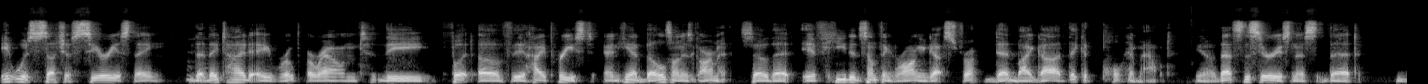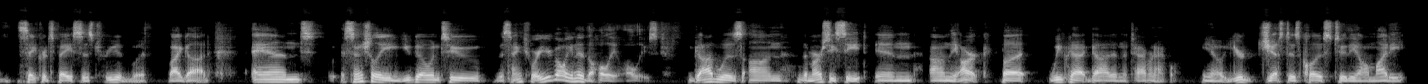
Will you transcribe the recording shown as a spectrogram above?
it was such a serious thing that they tied a rope around the foot of the high priest, and he had bells on his garment, so that if he did something wrong and got struck dead by God, they could pull him out. You know, that's the seriousness that sacred space is treated with by God. And essentially, you go into the sanctuary, you're going into the Holy of Holies. God was on the mercy seat in on the ark, but we've got God in the tabernacle. You know, you're just as close to the Almighty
